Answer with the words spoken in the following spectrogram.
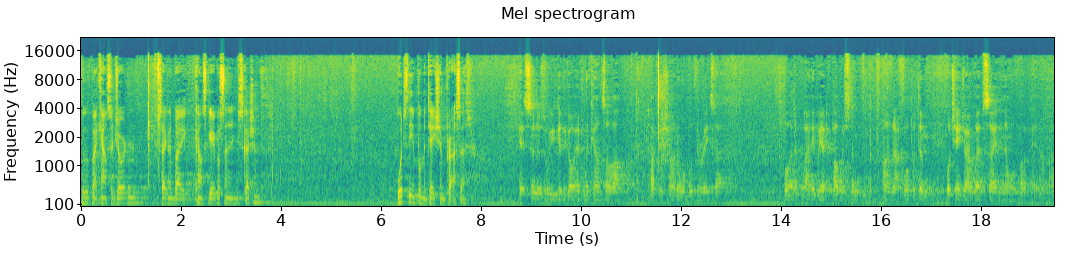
Moved by Councilor Jordan, seconded by Councilor Gabrielson. Any discussion? What's the implementation process? As soon as we get the go-ahead from the council, I'll talk to Sean and we'll move the rates up. We'll, have to- I think we have to publish them on, our- we'll put them, we'll change our website and then we'll, uh, you know. uh,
